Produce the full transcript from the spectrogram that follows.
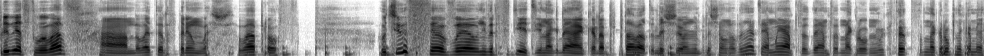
Приветствую вас. А, давайте разберем ваш вопрос. Учусь в университете иногда, когда преподаватель еще не пришел на занятия, мы обсуждаем с, одногруппник, с одногруппниками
